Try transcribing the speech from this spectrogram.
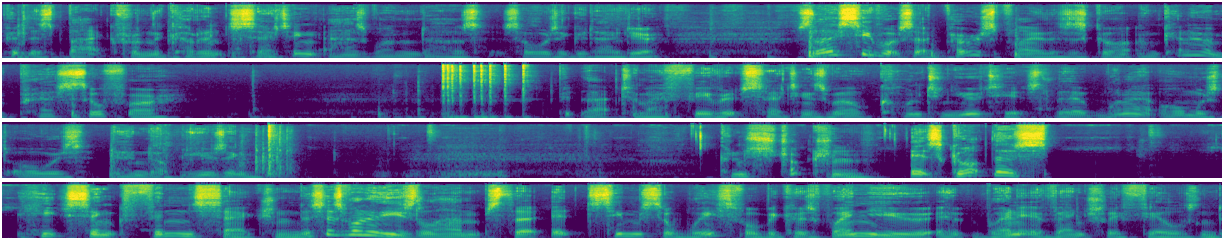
Put this back from the current setting as one does. It's always a good idea. So let's see what sort of power supply this has got. I'm kind of impressed so far. Put that to my favourite setting as well. Continuity, it's the one I almost always end up using. Construction. It's got this heatsink fin section. This is one of these lamps that it seems so wasteful because when you when it eventually fails and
